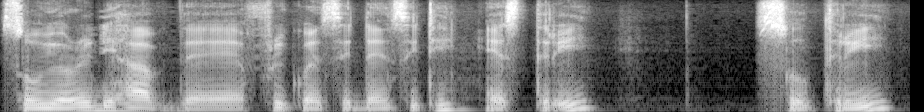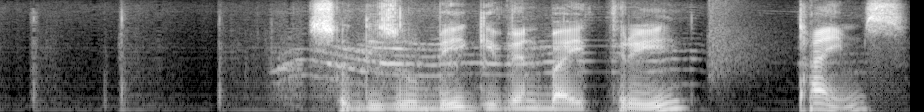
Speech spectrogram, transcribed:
So we already have the frequency density S3. So 3. So this will be given by 3 times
